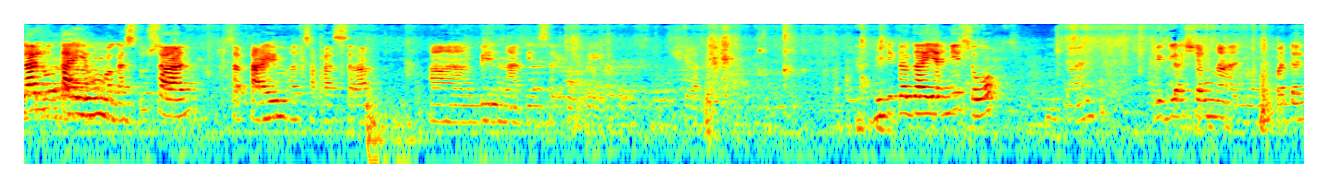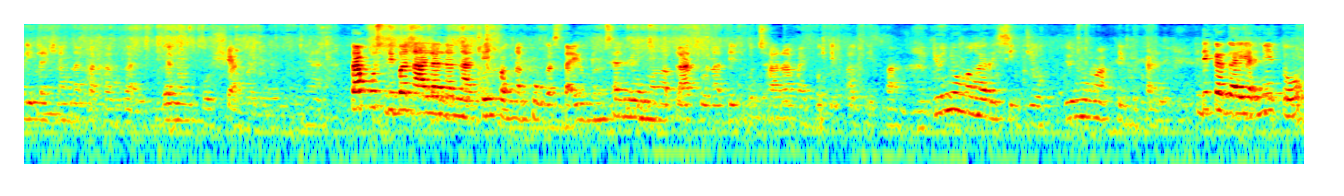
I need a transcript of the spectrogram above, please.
Lalo tayong magastusan sa time at saka sa ah, bill natin sa tubig. Siya. Hindi kagaya nito, yan, bigla siyang na ano, padali lang siyang natatanggal. Ganon po siya. Yan. Tapos, di ba naalala natin, pag naghugas tayo, minsan yung mga plato natin, kutsara, may puti-puti pa. Yun yung mga residue, yun yung mga chemical. Hindi kagaya nito,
